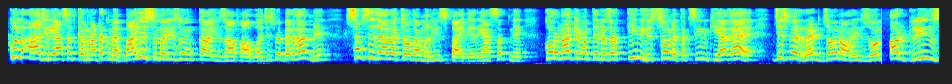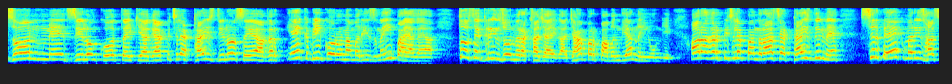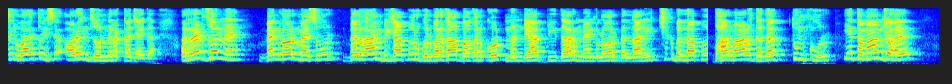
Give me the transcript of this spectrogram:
कुल आज रियासत कर्नाटक में 22 मरीजों का इजाफा हुआ, जिसमें बेलगाम में सबसे ज़्यादा 14 मरीज़ पाए गए। रियासत में कोरोना के मद्देनजर तीन हिस्सों में तकसीम किया गया है, जिसमें रेड जोन ऑरेंज जोन और ग्रीन जोन में जिलों को तय किया गया। पिछले 28 दिनों से अगर एक भी कोरोना मरीज़ नहीं पाया गया तो उसे ग्रीन जोन में रखा जाएगा, जहाँ पर पाबंदियाँ नहीं होंगी। और अगर पिछले 15 से 28 दिन में सिर्फ़ एक मरीज़ हासिल हुआ है तो इसे ऑरेंज जोन में रखा जाएगा। रेड जोन में बेंगलोर, मैसूर बेलगाम, बीजापुर, गुलबर्गा, बागलकोट, मंड्या, बीदर, मैंगलोर, बेल्लारी, चिकबल्लापुर, धारवाड़, गदग, तुमकुर, ये तमाम जो है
